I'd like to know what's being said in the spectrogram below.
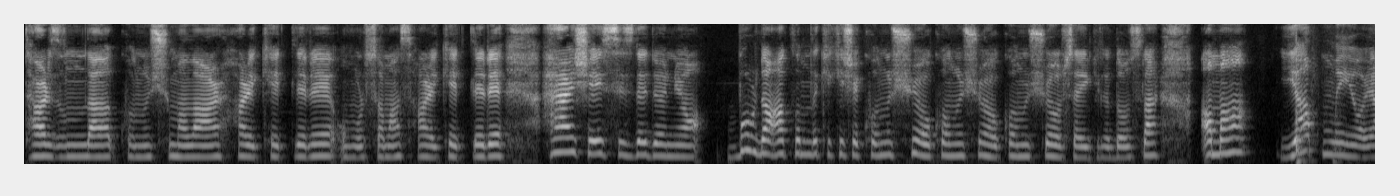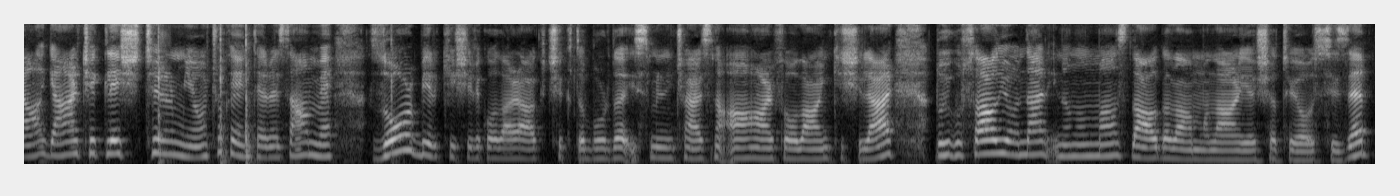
tarzında konuşmalar, hareketleri, umursamaz hareketleri her şey sizde dönüyor burada aklımdaki kişi konuşuyor, konuşuyor, konuşuyor sevgili dostlar ama yapmıyor ya gerçekleştirmiyor çok enteresan ve zor bir kişilik olarak çıktı burada ismin içerisinde A harfi olan kişiler duygusal yönden inanılmaz dalgalanmalar yaşatıyor size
